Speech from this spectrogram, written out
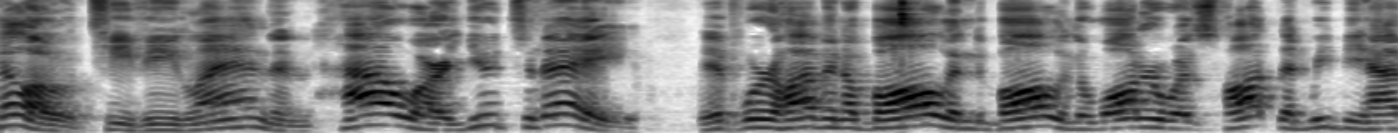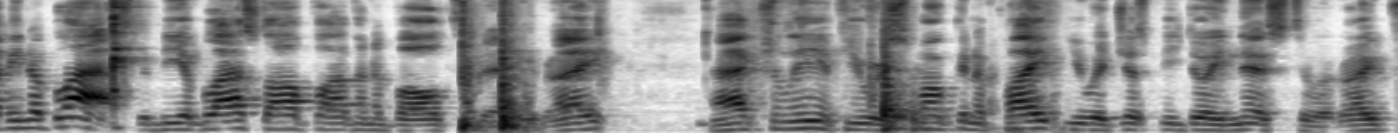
Hello, TV land, and how are you today? If we're having a ball and the ball and the water was hot, then we'd be having a blast. It'd be a blast off having a ball today, right? Actually, if you were smoking a pipe, you would just be doing this to it, right?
